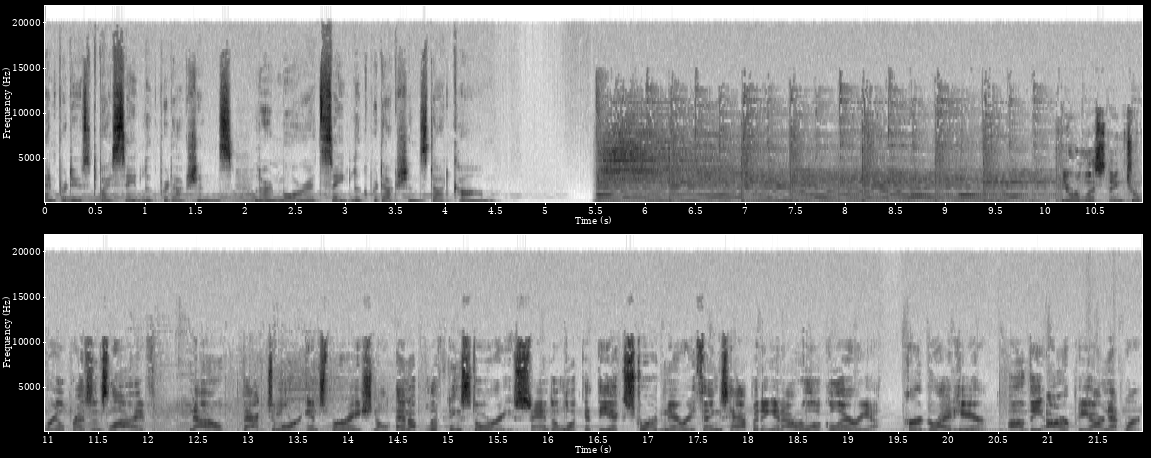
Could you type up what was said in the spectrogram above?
and produced by St. Luke Productions. Learn more at stlukeproductions.com. You're listening to Real Presence Live. Now, back to more inspirational and uplifting stories and a look at the extraordinary things happening in our local area. Heard right here on the RPR Network.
